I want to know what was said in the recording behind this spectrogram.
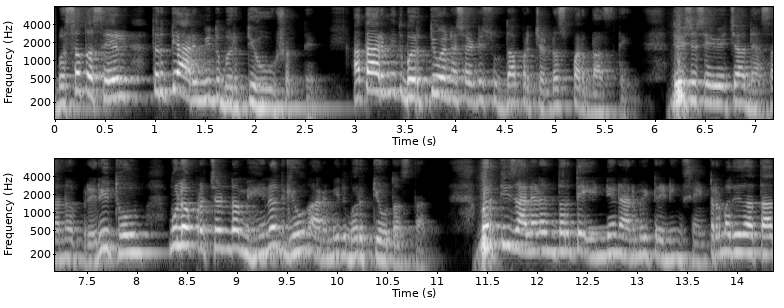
बसत असेल तर ती आर्मीत भरती होऊ शकते. आता आर्मीत भरती होण्यासाठी सुद्धा प्रचंड स्पर्धा असते. देशसेवेच्या ध्यासानं प्रेरित होऊन मुलं प्रचंड मेहनत घेऊन आर्मीत भरती होत असतात. भरती झाल्यानंतर ते इंडियन आर्मी ट्रेनिंग सेंटरमध्ये जातात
